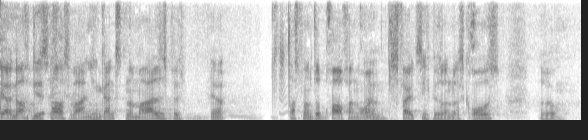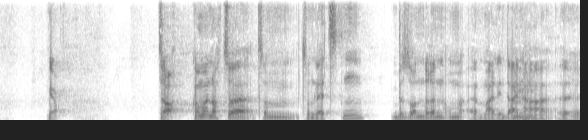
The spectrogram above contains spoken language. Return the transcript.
Ja, noch dieses Haus war eigentlich ein ganz normales, Ja. was man so braucht an Räumen. Das war jetzt nicht besonders groß. Also Ja. So, kommen wir noch zur, zum, zum letzten Besonderen, um äh, mal in deiner äh,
